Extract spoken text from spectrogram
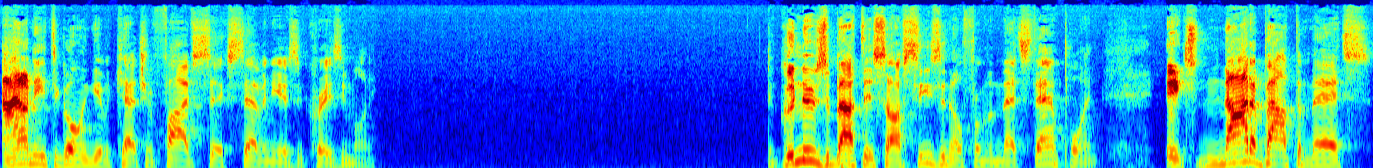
I don't need to go and give a catcher five, six, seven years of crazy money. The good news about this offseason, though, from a Mets standpoint, it's not about the Mets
